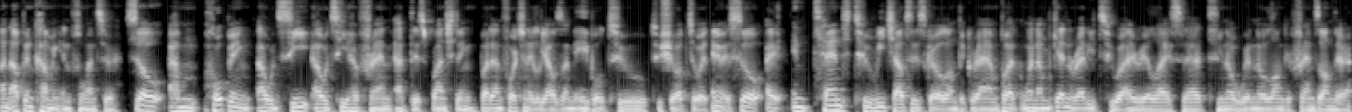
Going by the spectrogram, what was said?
an up and coming influencer. So I'm hoping I would see, I would see her friend at this brunch thing, but unfortunately I was unable to, to show up to it. Anyway, so I intend to reach out to this girl on the gram, but when I'm getting ready to, I realize that, you know, we're no longer friends on there.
